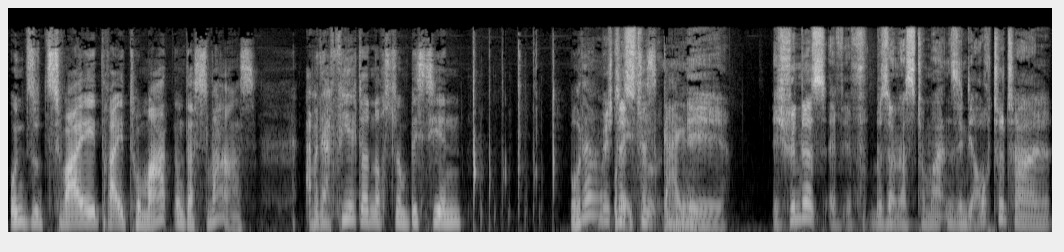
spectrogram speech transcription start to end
und so zwei, drei Tomaten und das war's. Aber da fehlt doch noch so ein bisschen, oder? Möchtest oder ist das du, geil? Nee. Ich finde das, äh, besonders Tomaten sind ja auch total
